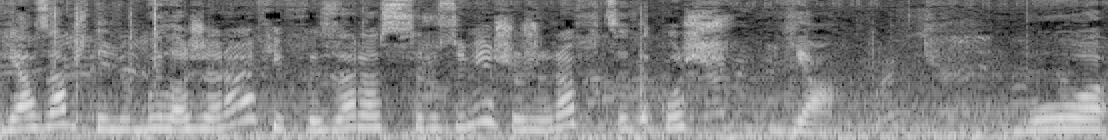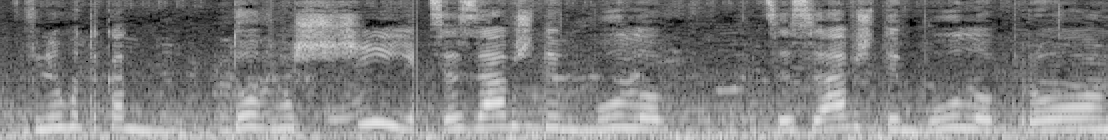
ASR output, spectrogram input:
я завжди любила жирафів і зараз розумію, що жираф це також я бо в нього така довга шия. Це завжди було, це завжди було про,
